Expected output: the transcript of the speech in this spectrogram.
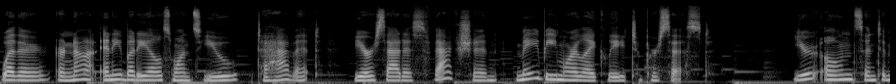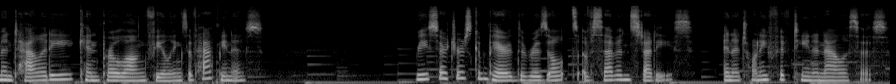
whether or not anybody else wants you to have it, your satisfaction may be more likely to persist. Your own sentimentality can prolong feelings of happiness. Researchers compared the results of seven studies in a 2015 analysis.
